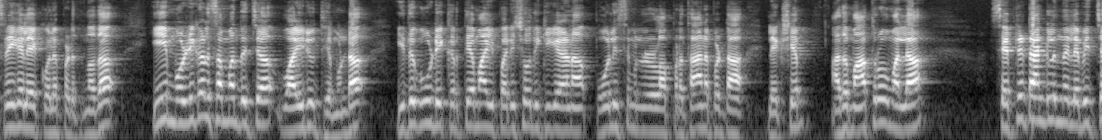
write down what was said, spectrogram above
സ്ത്രീകളെ കൊലപ്പെടുത്തുന്നത്. ഈ മൊഴികൾ സംബന്ധിച്ച് വൈരുദ്ധ്യമുണ്ട്. ഇതുകൂടി കൃത്യമായി പരിശോധിക്കുകയാണ് പോലീസിന് മുന്നിലുള്ള പ്രധാനപ്പെട്ട ലക്ഷ്യം. അതുമാത്രവുമല്ല സെപ്റ്റി ടാങ്കിൽ നിന്ന് ലഭിച്ച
